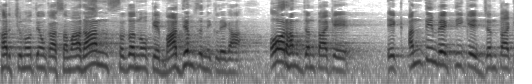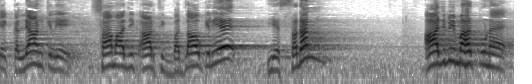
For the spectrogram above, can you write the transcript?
हर चुनौतियों का समाधान सदनों के माध्यम से निकलेगा। और हम जनता के एक अंतिम व्यक्ति के जनता के कल्याण के लिए, सामाजिक, आर्थिक बदलाव के लिए ये सदन आज भी महत्वपूर्ण है।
